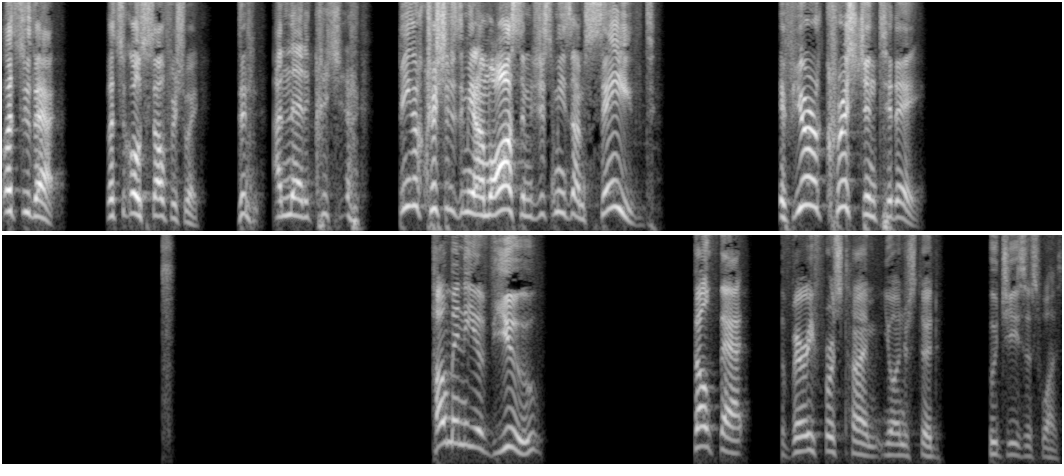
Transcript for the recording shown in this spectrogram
Let's do that. Let's go selfish way. then I'm not a Christian. Being a Christian doesn't mean I'm awesome, it just means I'm saved. If you're a Christian today, how many of you felt that the very first time you understood who Jesus was?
